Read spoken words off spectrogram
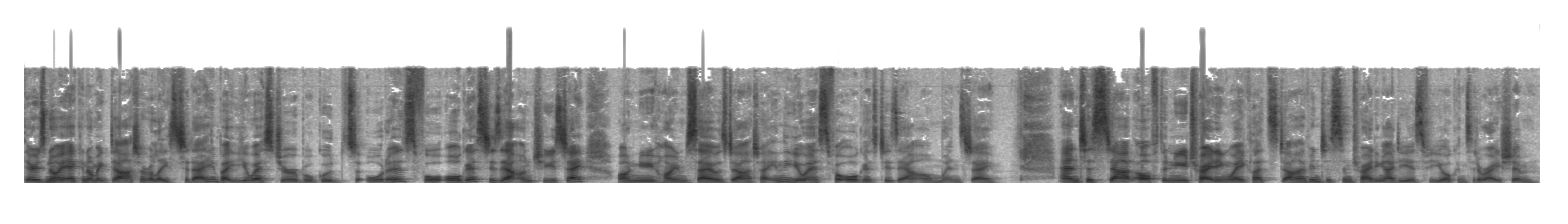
There is no economic data released today, but US durable goods orders for August is out on Tuesday, while new home sales data in the US for August is out Wednesday. And to start off the new trading week, let's dive into some trading ideas for your consideration.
